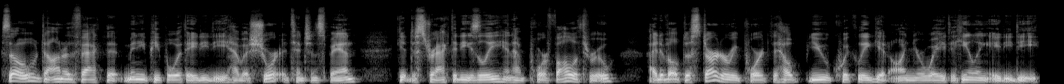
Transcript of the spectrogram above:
So, to honor the fact that many people with ADD have a short attention span, get distracted easily, and have poor follow through, I developed a starter report to help you quickly get on your way to healing ADD.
